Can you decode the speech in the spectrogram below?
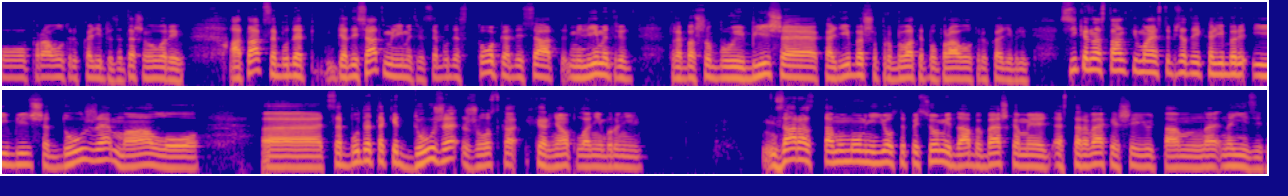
по правилу трьох калібрів, це те, що говорив. А так це буде 50 мм, це буде 150 мм. Треба, щоб був і більше калібр, щоб пробивати по правилу трьох калібрів. Скільки в нас танків має 150 калібр і більше дуже мало. Е, це буде таки дуже жорстка херня в плані броні. Зараз там умовні Йосипи 7, да, ББшками СТРВХи шиють там на, на Ізі.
